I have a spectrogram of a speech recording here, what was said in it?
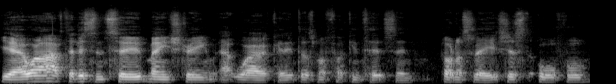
Yeah, well, I have to listen to mainstream at work and it does my fucking tits in. Honestly, it's just awful.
